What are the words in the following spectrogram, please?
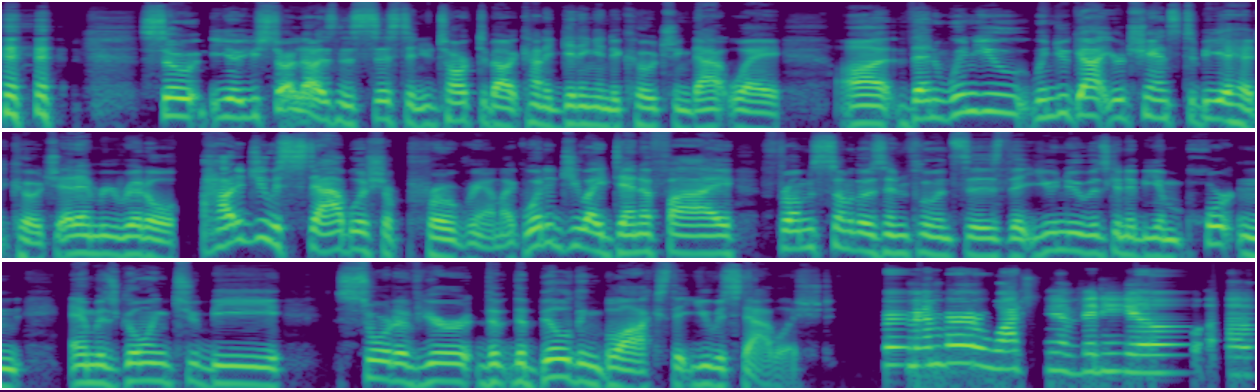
so you know, you started out as an assistant. You talked about kind of getting into coaching that way. Uh, then when you when you got your chance to be a head coach at Embry Riddle, how did you establish a program? Like, what did you identify from some of those influences that you knew was going to be important and was going to be sort of your the, the building blocks that you established? I remember watching a video of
